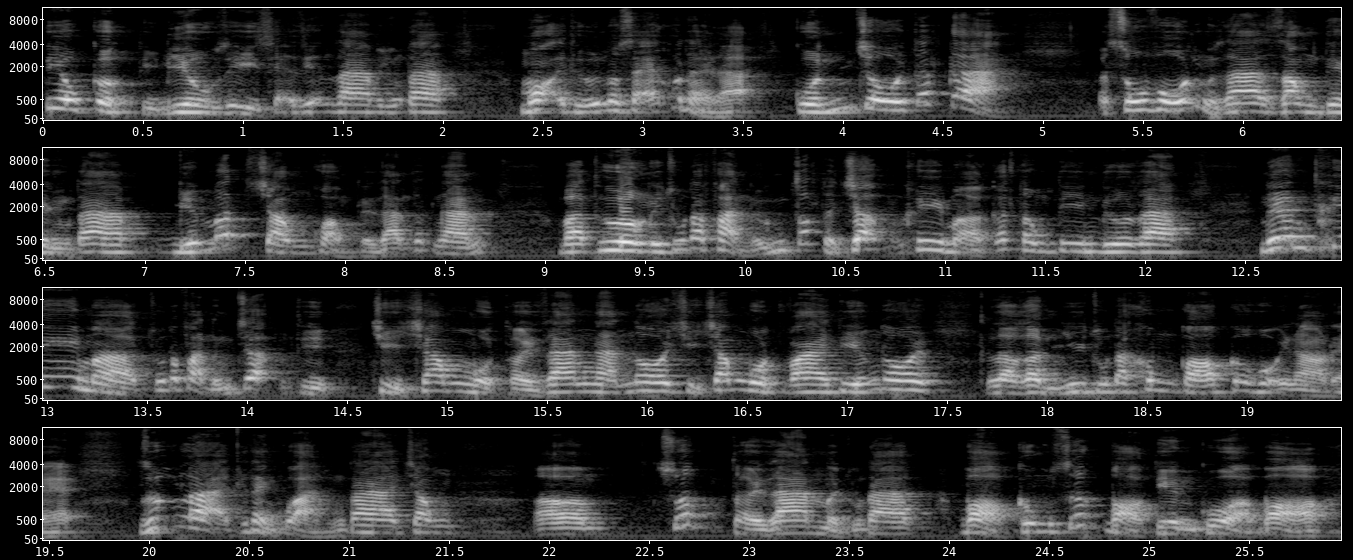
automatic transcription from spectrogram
tiêu cực thì điều gì sẽ diễn ra với chúng ta? Mọi thứ nó sẽ có thể là cuốn trôi tất cả. Số vốn của ra dòng tiền của ta biến mất trong khoảng thời gian rất ngắn. Và thường thì chúng ta phản ứng rất là chậm khi mà các thông tin đưa ra. Nên khi mà chúng ta phản ứng chậm thì chỉ trong một thời gian ngắn thôi chỉ trong một vài tiếng thôi là gần như chúng ta không có cơ hội nào để giữ lại cái thành quả chúng ta trong uh, suốt thời gian mà chúng ta bỏ công sức bỏ tiền của bỏ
